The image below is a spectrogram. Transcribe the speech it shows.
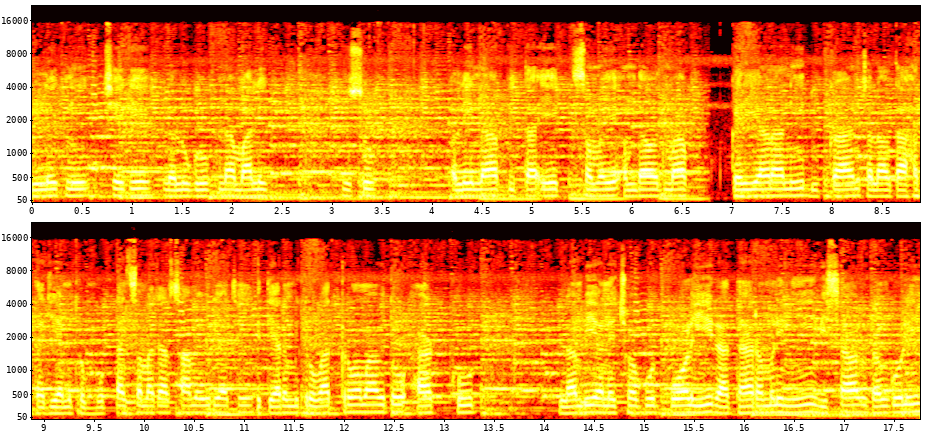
ઉલ્લેખનીય છે કે લલુ ગ્રુપના માલિક યુસુફ અલીના પિતા એક સમયે અમદાવાદમાં કરિયાણાની દુકાન ચલાવતા હતા. જ્યાં મિત્રો મોટા જ સમાચાર સામે આવી રહ્યા છે. ત્યારે મિત્રો વાત કરવામાં આવે તો આઠ ફૂટ લાંબી અને છ ફૂટ પહોળી રાધારમણીની વિશાળ રંગોળી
